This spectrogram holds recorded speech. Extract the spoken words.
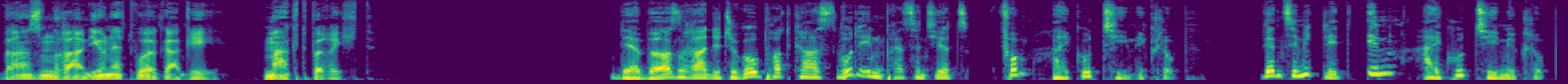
Börsenradio Network AG Marktbericht Der Börsenradio To Go Podcast wurde Ihnen präsentiert vom Heiko Theme Club. Werden Sie Mitglied im Heiko Theme Club.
